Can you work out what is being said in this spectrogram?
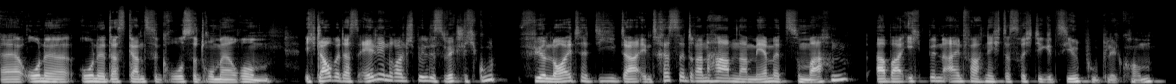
äh, ohne, ohne das ganze große Drumherum. Ich glaube, das Alien-Rollenspiel ist wirklich gut für Leute, die da Interesse dran haben, da mehr mitzumachen. Aber ich bin einfach nicht das richtige Zielpublikum.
